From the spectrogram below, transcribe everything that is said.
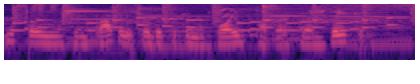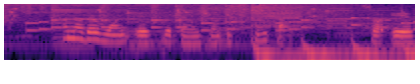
the sewing machine properly so that you can avoid upper thread breaking. Another one is the tension is too tight. So if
